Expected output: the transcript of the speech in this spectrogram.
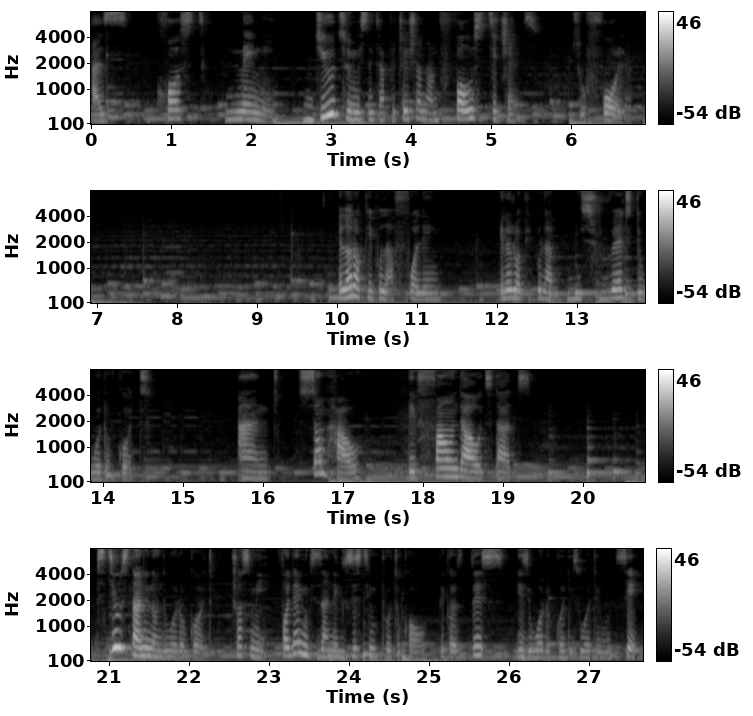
has caused many, due to misinterpretation and false teachings, to fall. A lot of people are falling. A lot of people have misread the word of God. And somehow they found out that still standing on the word of God Trust me, for them it is an existing protocol because this is the word of God, is what they would say.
